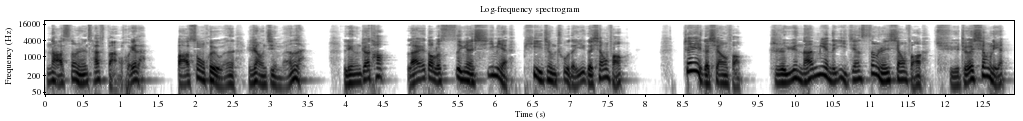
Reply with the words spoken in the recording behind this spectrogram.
那僧人才返回来，把宋慧文让进门来，领着他来到了寺院西面僻静处的一个厢房。这个厢房只与南面的一间僧人厢房曲折相连，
